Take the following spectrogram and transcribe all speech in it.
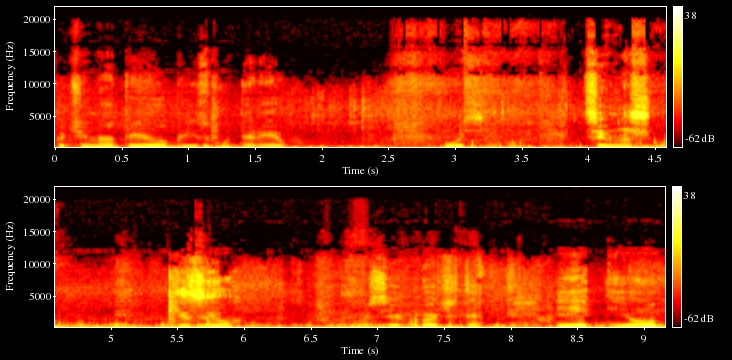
починати обрізку дерев. Ось. Це в нас кизил. Ось як бачите. І його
